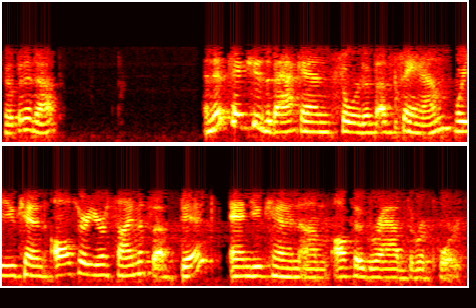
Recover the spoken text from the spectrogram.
to open it up. And this takes you to the back end, sort of, of SAM, where you can alter your assignments a bit, and you can um, also grab the reports.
